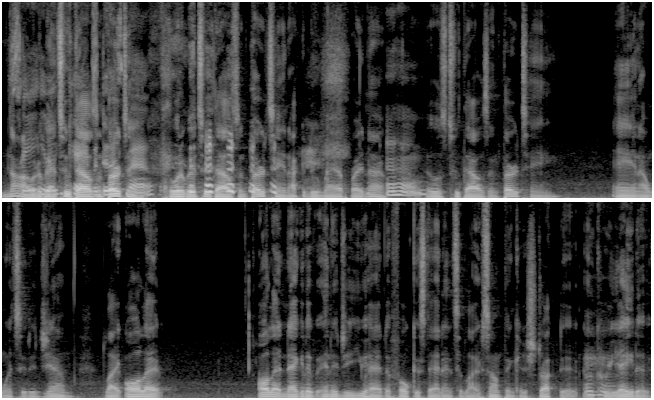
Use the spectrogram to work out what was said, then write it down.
No, See, it would have been can't even do this 2013. It would have been 2013. I could do math right now. Uh-huh. It was 2013, and I went to the gym. Like all that, all that negative energy, you had to focus that into like something constructive and Mhm. creative.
